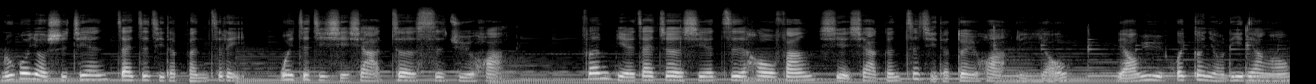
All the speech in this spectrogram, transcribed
如果有时间，在自己的本子里为自己写下这四句话，分别在这些字后方写下跟自己的对话理由，疗愈会更有力量哦。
